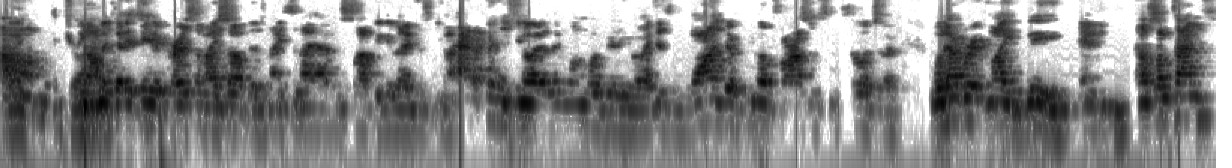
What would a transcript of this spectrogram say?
Um, I'm you know. I'm a dedicated person myself. There's nights that I haven't slept because I just, you know, had to finish, you know, editing one more video. I just wanted to, you know, process some shorts or whatever it might be. And you know, sometimes,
